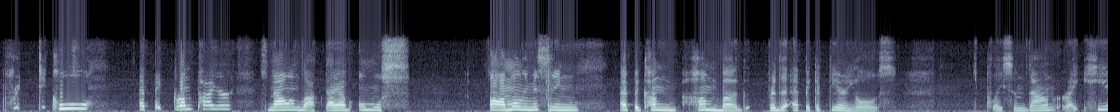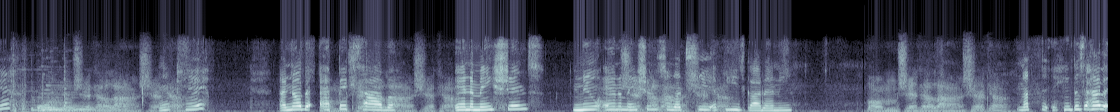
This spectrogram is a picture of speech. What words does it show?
Pretty cool. Epic Grumpyre is now unlocked. I have almost Oh, I'm only missing Epic hum Humbug for the Epic Ethereals. Let's place him down right here. Okay. I know the Epics have animations, new animations, so let's see if he's got any. Not he doesn't have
